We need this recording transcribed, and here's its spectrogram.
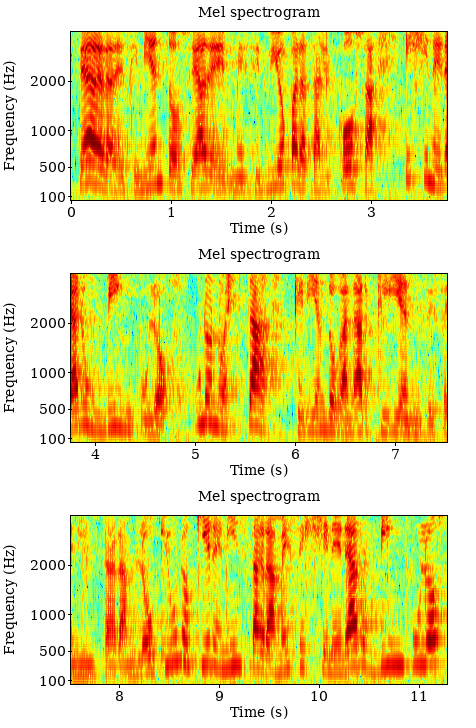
sea de agradecimiento sea de me sirvió para tal cosa, es generar un vínculo. Uno no está queriendo ganar clientes en Instagram. Lo que uno quiere en Instagram es generar vínculos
